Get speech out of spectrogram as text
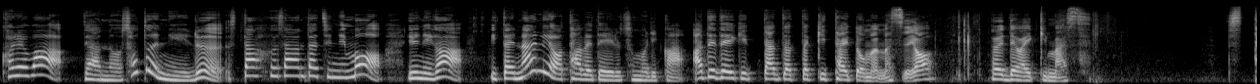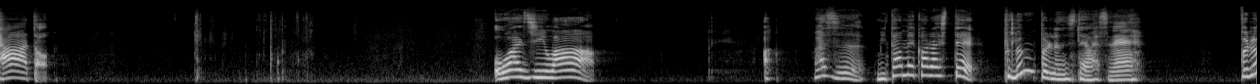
これは、じゃあ、あの、外にいるスタッフさんたちにも、ユニが一体何を食べているつもりか当てていきた、だったきたいと思いますよ。それでは行きます。スタートお味は、あ、まず、見た目からして、プルンプルンしてますね。プルン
